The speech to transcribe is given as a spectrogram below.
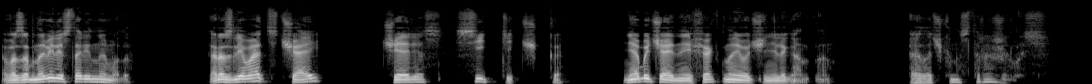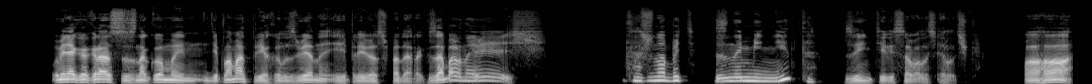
возобновили старинную моду. Разливать чай через ситечко. Необычайно эффектно и очень элегантно. Элочка насторожилась. У меня как раз знакомый дипломат приехал из Вены и привез в подарок. Забавная вещь. — Должно быть знаменито, — заинтересовалась Элочка. — Ого!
